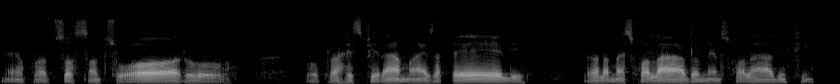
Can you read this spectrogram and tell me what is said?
né, para absorção de suor ou, ou para respirar mais a pele. ela mais colada ou menos colada, enfim.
